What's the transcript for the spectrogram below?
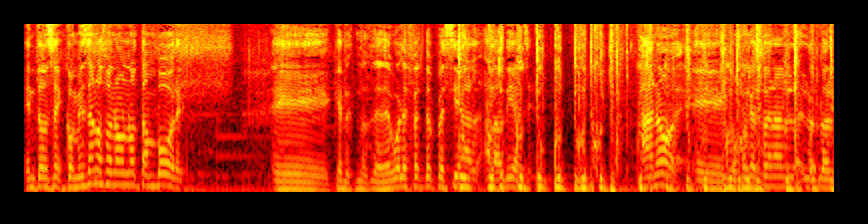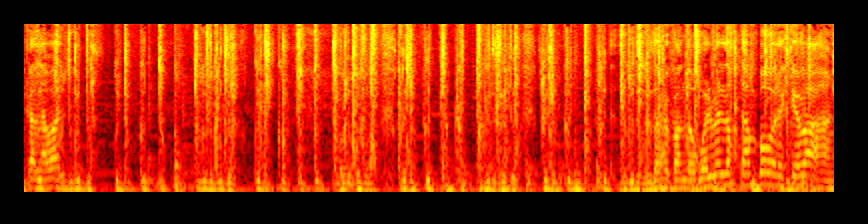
Entonces comienzan a sonar unos tambores. eh, que le, le debo el efecto especial a la audiencia. Ah, no, eh, ¿cómo que suena lo, lo- lo del carnaval? Entonces, cuando vuelven los tambores que bajan,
